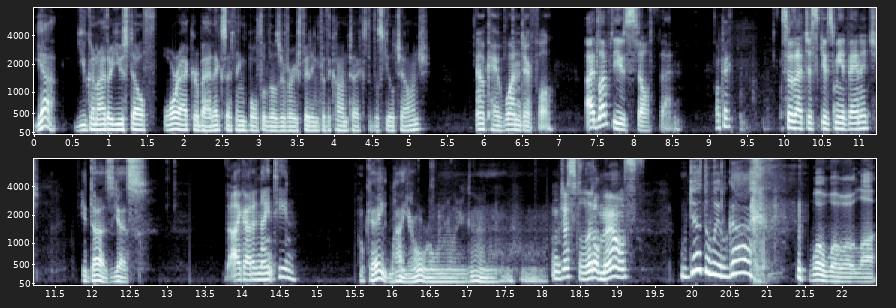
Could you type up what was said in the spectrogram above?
Yeah, you can either use stealth or acrobatics. I think both of those are very fitting for the context of the skill challenge. Okay, wonderful. I'd love to use stealth then. Okay. So that just gives me advantage. It does, yes. I got a 19. Okay. Wow, you're all rolling really good. I'm just a little mouse. I'm just a little guy. Whoa, whoa, whoa, Law.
